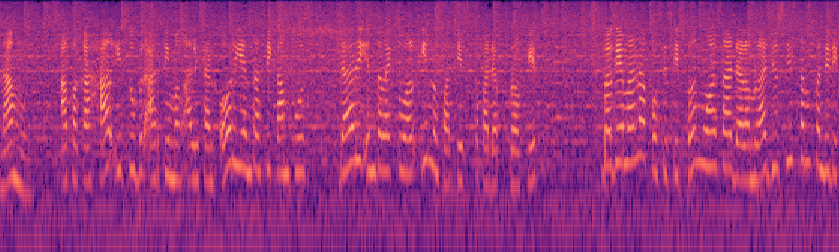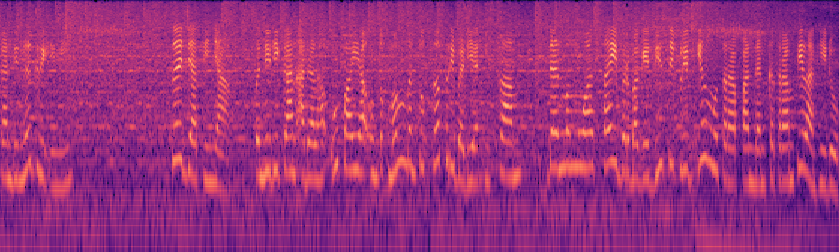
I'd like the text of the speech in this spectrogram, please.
Namun, apakah hal itu berarti mengalihkan orientasi kampus dari intelektual inovatif kepada profit, bagaimana posisi penguasa dalam laju sistem pendidikan di negeri ini? Sejatinya, pendidikan adalah upaya untuk membentuk kepribadian Islam dan menguasai berbagai disiplin ilmu terapan dan keterampilan hidup.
